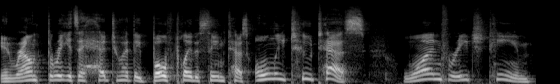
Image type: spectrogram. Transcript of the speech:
In round three, it's a head to head. They both play the same test. Only two tests, one for each team.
